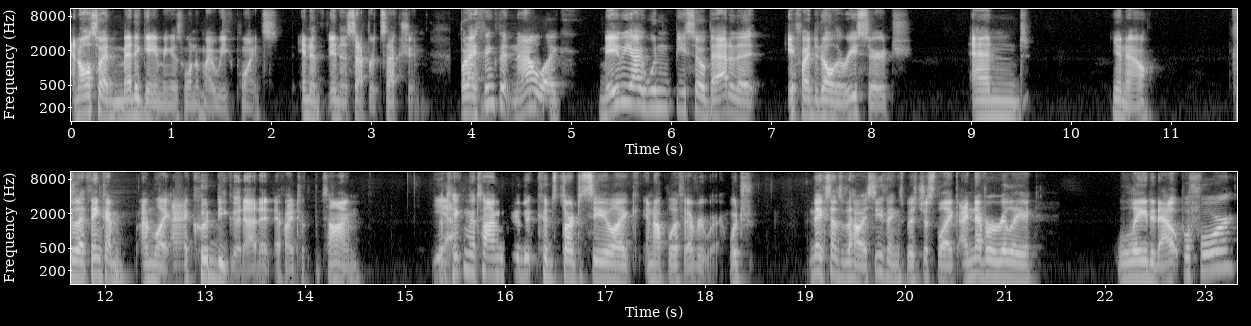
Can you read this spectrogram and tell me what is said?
and also I had metagaming as one of my weak points in a in a separate section but i Mhm. think that now like maybe i wouldn't be so bad at it if i did all the research and you know because i think i'm i'm like i could be good at it if i took the time but yeah. taking the time could, could start to see like an uplift everywhere, which makes sense with how I see things. But it's just like I never really laid it out before,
